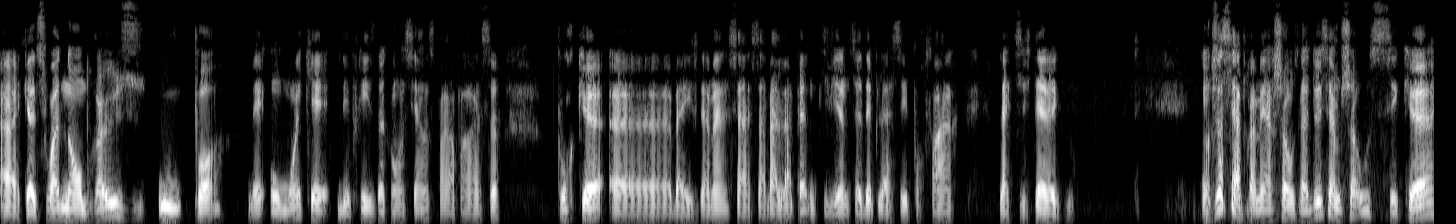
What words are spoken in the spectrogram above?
euh, qu'elles soient nombreuses ou pas, mais au moins qu'il y ait des prises de conscience par rapport à ça pour que, euh, ben évidemment, ça, ça vale la peine qu'ils viennent se déplacer pour faire l'activité avec vous. Donc ça, c'est la première chose. La deuxième chose, c'est que,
